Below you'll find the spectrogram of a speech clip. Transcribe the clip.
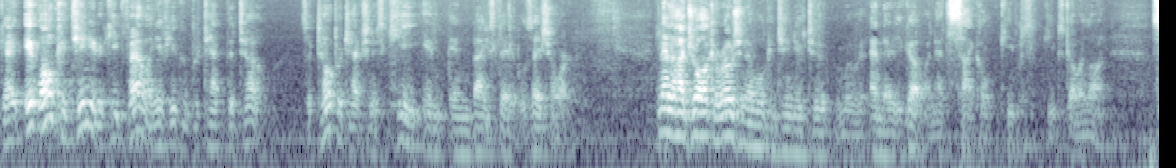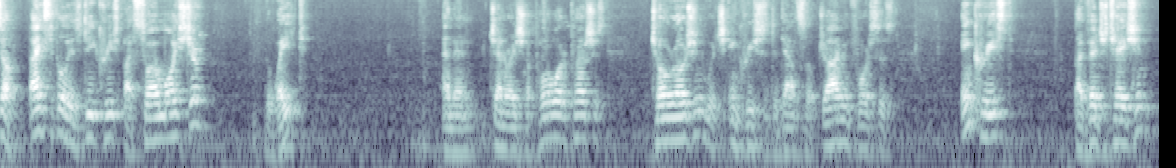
Okay? It won't continue to keep failing if you can protect the toe. So toe protection is key in, in bank stabilization work. And then the hydraulic erosion will continue to remove it, and there you go, and that cycle keeps keeps going on. So bank stability is decreased by soil moisture, the weight, and then generation of pore water pressures, toe erosion, which increases the downslope driving forces, increased by vegetation,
